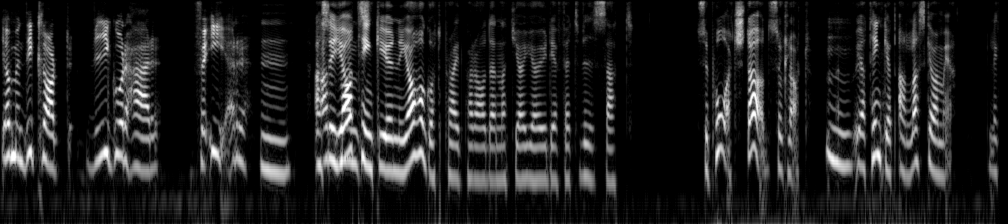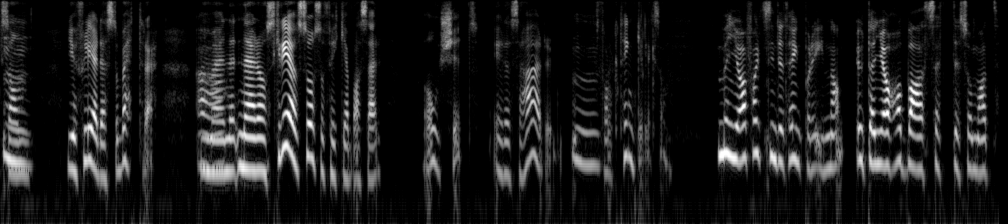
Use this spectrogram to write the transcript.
Ja men det är klart, vi går här för er. Mm. Alltså Att jag man- tänker ju när jag har gått Pride-paraden att jag gör ju det för att visa att support, stöd såklart. Mm. Jag tänker att alla ska vara med. Liksom, Mm. ju fler desto bättre. Ja. Men när de skrev så så fick jag bara så här, oh shit, är det så här Mm. folk tänker liksom? Men jag har faktiskt inte tänkt på det innan. Utan jag har bara sett det som att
